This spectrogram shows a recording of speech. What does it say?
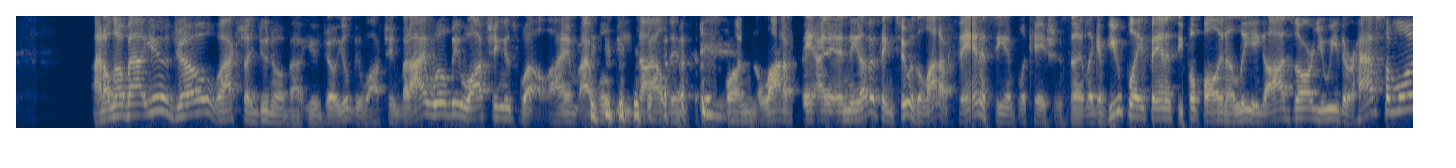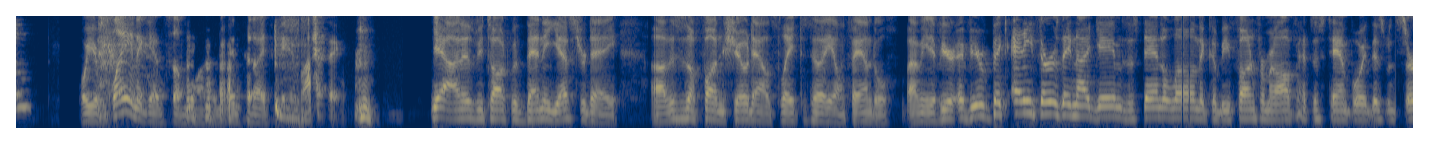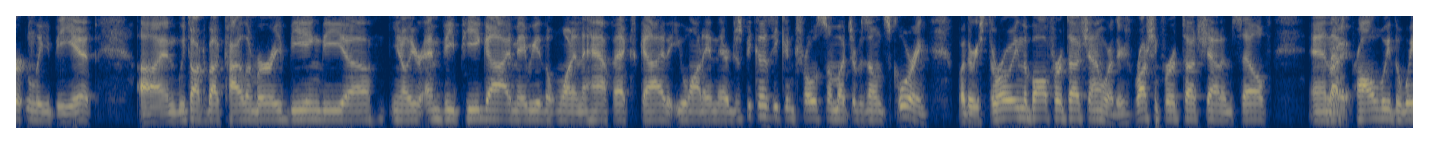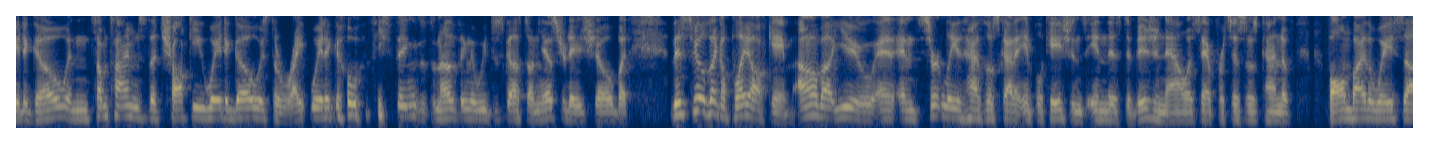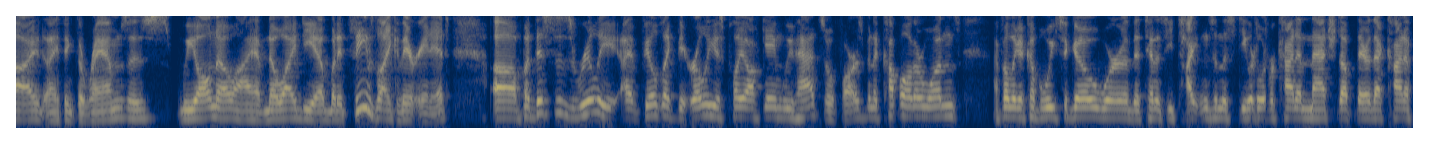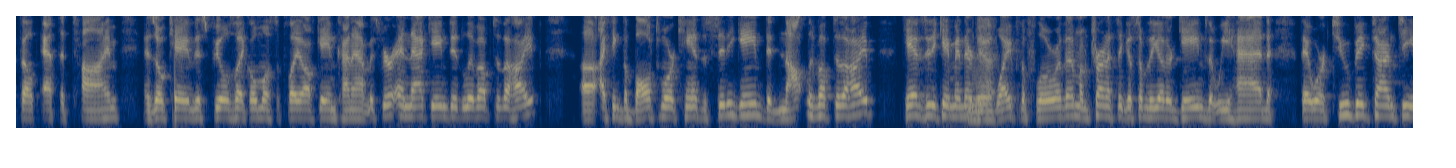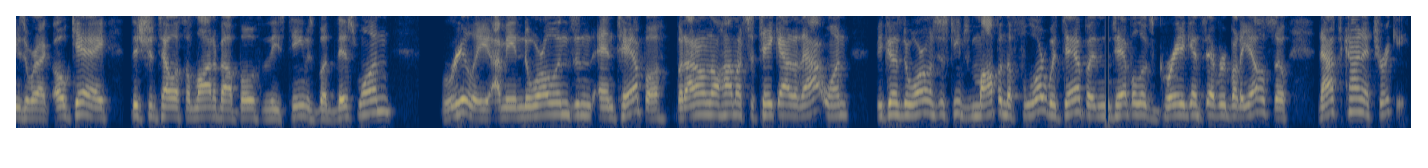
I don't know about you, Joe. Well, actually, I do know about you, Joe. You'll be watching, but I will be watching as well. I am. I will be dialed into this one. A lot of, and the other thing too is a lot of fantasy implications tonight. Like if you play fantasy football in a league, odds are you either have someone or you're playing against someone in, in tonight's game. I think. Yeah, and as we talked with Benny yesterday, uh, this is a fun showdown slate to tell you on FanDuel. I mean, if you're if you're pick any Thursday night games a standalone that could be fun from an offensive standpoint, this would certainly be it. Uh, and we talked about Kyler Murray being the uh, you know your MVP guy, maybe the one and a half x guy that you want in there, just because he controls so much of his own scoring, whether he's throwing the ball for a touchdown, whether he's rushing for a touchdown himself, and right. that's probably the way to go. And sometimes the chalky way to go is the right way to go with these things. It's another thing that we discussed on yesterday's show, but this feels like a playoff game. I don't know about you, and, and certainly it has those kind of implications in this division now as San Francisco's kind of fallen by the wayside. And I think the Rams, as we all know, I have no idea, but it seems like they're in it. Uh, but this is really, it feels like the earliest playoff game we've had so far. There's been a couple other ones. I felt like a couple weeks ago where the Tennessee Titans and the Steelers were kind of matched up there. That kind of felt at the time as okay, this feels like almost a playoff game kind of atmosphere. And that game did live up to the hype. Uh, I think the Baltimore Kansas City game did not live up to the hype. Kansas City came in there, yeah. just wiped the floor with them. I'm trying to think of some of the other games that we had that were two big time teams that were like, okay, this should tell us a lot about both of these teams. But this one, really, I mean, New Orleans and, and Tampa, but I don't know how much to take out of that one because New Orleans just keeps mopping the floor with Tampa, and Tampa looks great against everybody else. So that's kind of tricky.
